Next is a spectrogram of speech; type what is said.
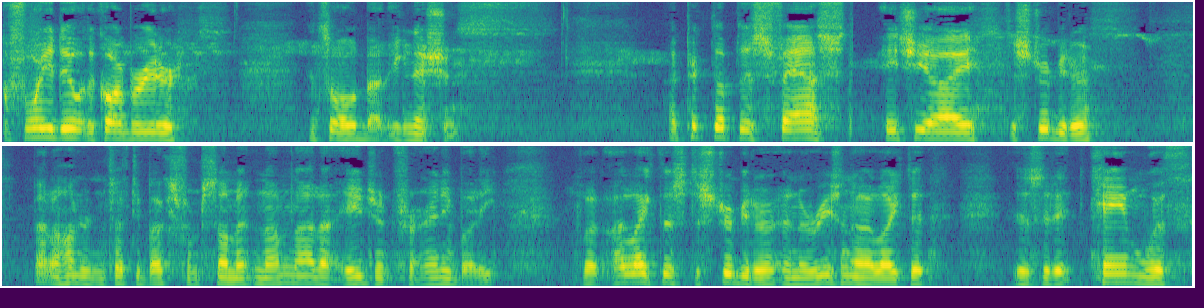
before you deal with the carburetor, it's all about ignition. I picked up this fast HEI distributor, about 150 bucks from Summit, and I'm not an agent for anybody, but I like this distributor, and the reason I liked it is that it came with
